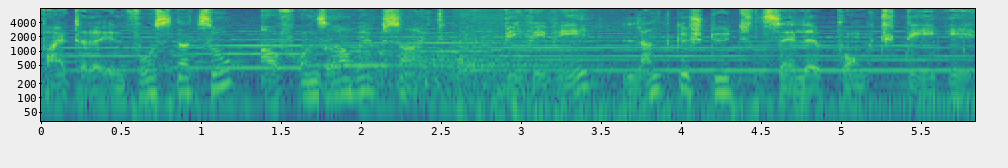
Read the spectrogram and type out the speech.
Weitere Infos dazu auf unserer Website www.landgestützelle.de.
